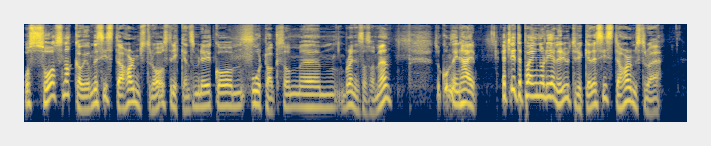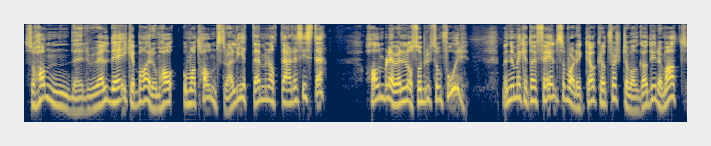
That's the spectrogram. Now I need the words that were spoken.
Og så snakka vi om det siste halmstrå og strikken som røyk, og ordtak som eh, blander seg sammen. Så kom den her. Et lite poeng når det gjelder uttrykket 'det siste halmstrået'. Så handler vel det ikke bare om, om at halmstrå er lite, men at det er det siste. Halm ble vel også brukt som fôr. Men om jeg ikke tar feil, så var det ikke akkurat førstevalget av dyremat.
